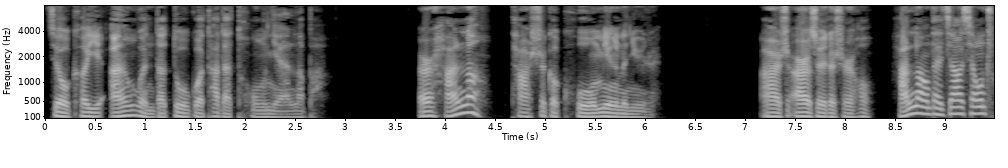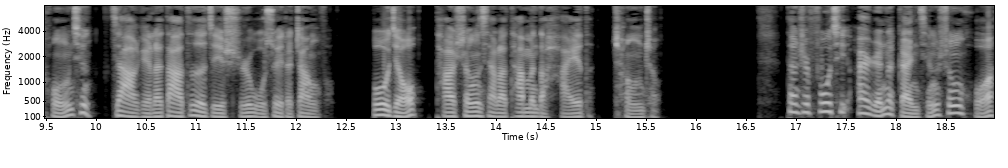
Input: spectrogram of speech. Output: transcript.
就可以安稳地度过他的童年了吧。而韩浪，她是个苦命的女人。二十二岁的时候，韩浪在家乡重庆嫁给了大自己十五岁的丈夫。不久，她生下了他们的孩子程程。但是夫妻二人的感情生活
